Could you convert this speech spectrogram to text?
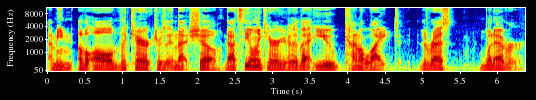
I mean, of all the characters in that show, that's the only character that you kind of liked. The rest, whatever.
